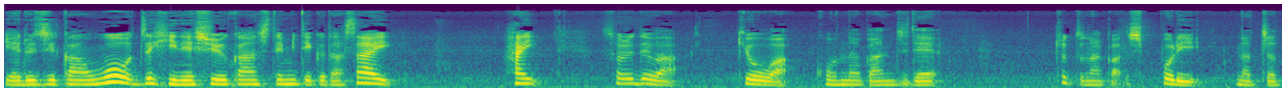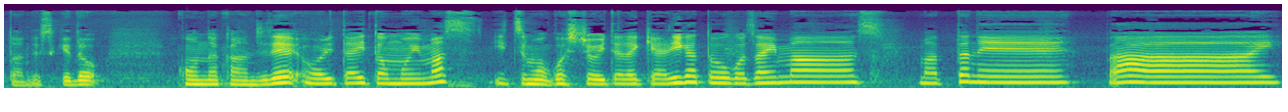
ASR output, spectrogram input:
うやる時間をぜひね習慣してみてください。はい。それでは今日はこんな感じでちょっとなんかしっぽりなっちゃったんですけどこんな感じで終わりたいと思います。いつもご視聴いただきありがとうございます。またねバイ。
